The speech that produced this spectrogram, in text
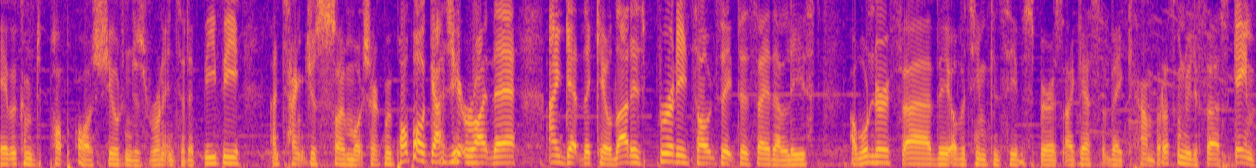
here we come to pop our shield and just run it into the Bibi and tank just so much. Like we pop our gadget right there and get the kill. That is pretty toxic to say the least. I wonder if uh, the other team can see the spirits. I guess that they can, but that's going to be the first game.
